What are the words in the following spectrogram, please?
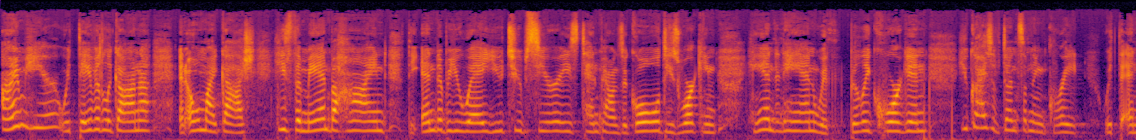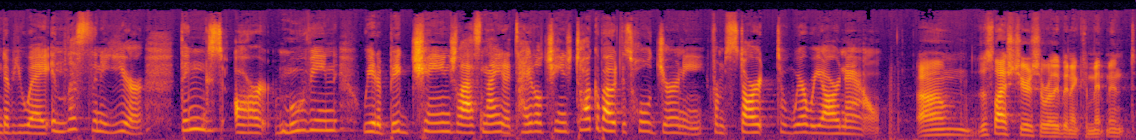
I'm here with David Lagana, and oh my gosh, he's the man behind the NWA YouTube series 10 Pounds of Gold. He's working hand in hand with Billy Corgan. You guys have done something great with the NWA in less than a year. Things are moving. We had a big change last night, a title change. Talk about this whole journey from start to where we are now. Um, this last year has really been a commitment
